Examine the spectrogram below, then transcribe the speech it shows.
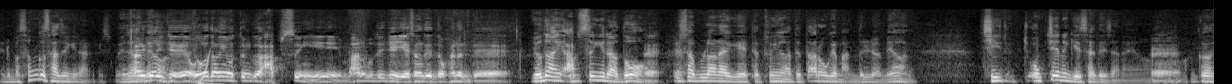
이른바 선거 사정이라는 게 있습니다. 아니, 왜냐하면 이제 여당의 어떤 그 압승이 많은 분들이 이제 예상된다고 하는데 여당이 압승이라도 네. 일사불란하게 대통령한테 따라오게 만들려면 지, 옥죄는 게 있어야 되잖아요. 네. 그러니까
